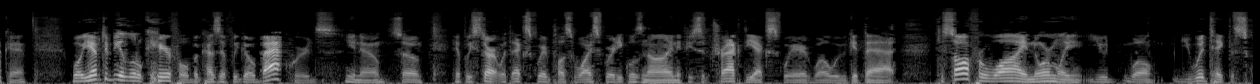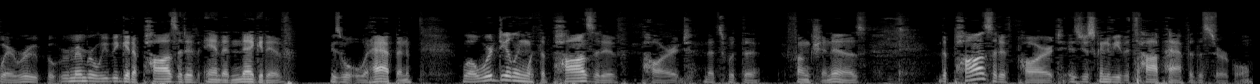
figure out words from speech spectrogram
Okay, well you have to be a little careful because if we go backwards, you know, so if we start with x squared plus y squared equals 9, if you subtract the x squared, well we would get that. To solve for y, normally you'd, well, you would take the square root, but remember we would get a positive and a negative is what would happen. Well, we're dealing with the positive part, that's what the function is. The positive part is just going to be the top half of the circle.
